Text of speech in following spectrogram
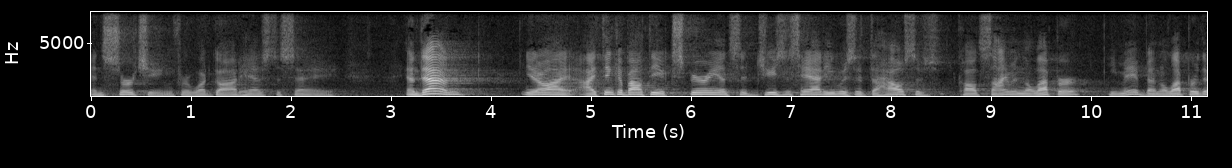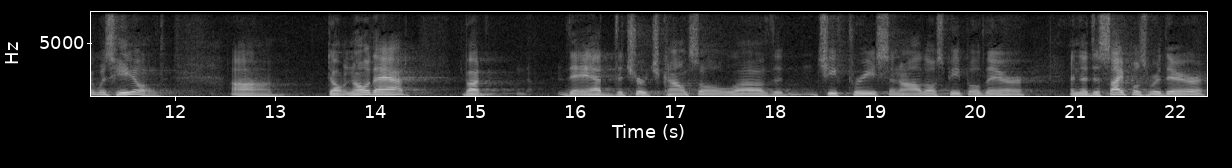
and searching for what God has to say. And then, you know, I, I think about the experience that Jesus had. He was at the house of, called Simon the leper. He may have been a leper that was healed. Uh, don't know that, but they had the church council, uh, the chief priests, and all those people there, and the disciples were there,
